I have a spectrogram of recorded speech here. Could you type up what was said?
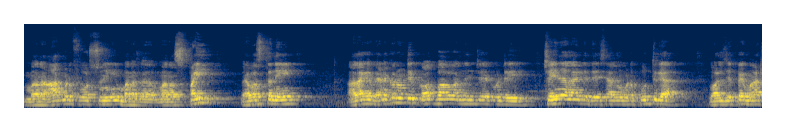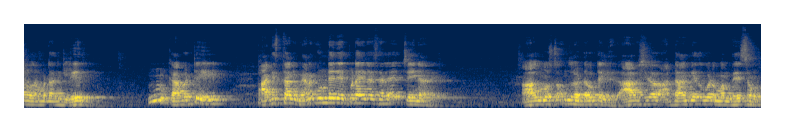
మన ఆర్మడ్ ఫోర్స్ని మన మన స్పై వ్యవస్థని అలాగే వెనక నుండి ప్రోద్భావం అందించేటువంటి చైనా లాంటి దేశాలను కూడా పూర్తిగా వాళ్ళు చెప్పే మాటలు నమ్మడానికి లేదు. కాబట్టి పాకిస్తాన్ వెనక ఉండేది ఎప్పుడైనా సరే చైనానే. ఆల్మోస్ట్ అందులో డౌటే లేదు. ఆ విషయం దాని మీద కూడా మన దేశం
